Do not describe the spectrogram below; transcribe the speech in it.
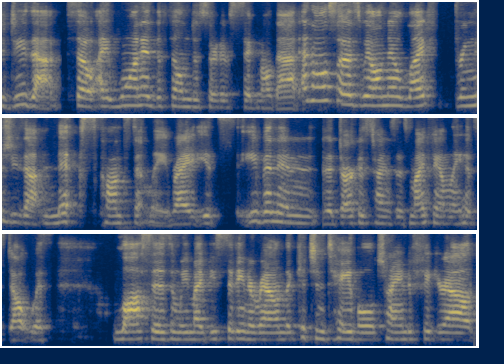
to do that. So I wanted the film to sort of signal that. And also, as we all know, life brings you that mix constantly, right? It's even in the darkest times as my family has dealt with losses and we might be sitting around the kitchen table trying to figure out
